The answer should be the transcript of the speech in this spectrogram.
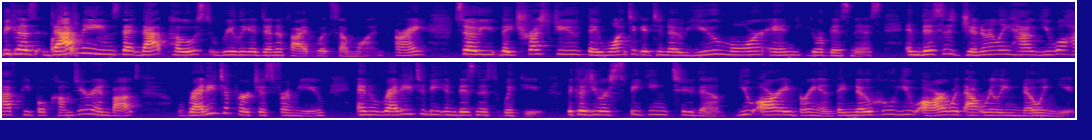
because that means that that post really identified with someone. All right. So you, they trust you. They want to get to know you more and your business. And this is generally how you will have people come to your inbox ready to purchase from you and ready to be in business with you because you are speaking to them. You are a brand. They know who you are without really knowing you.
